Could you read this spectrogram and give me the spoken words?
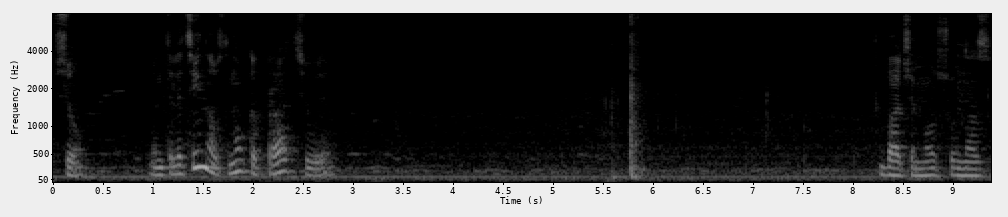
Все. Вентиляційна установка працює. Бачимо, що в нас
